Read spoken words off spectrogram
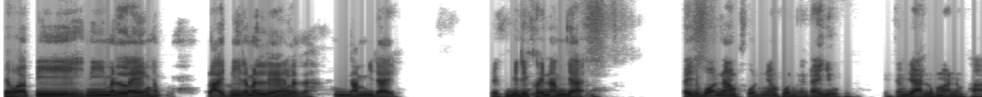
แต่ว่าปีนี้มันแรงครับปลายปีแล้วมันแรงแล้วก็น้ำมีได้แต่ก็มีได้ค่อยน้ำหยาดได้เฉพาะน้ำฝนน้ำฝนก็ได้อยู่น้ำหยาดลงมาน้ำผา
